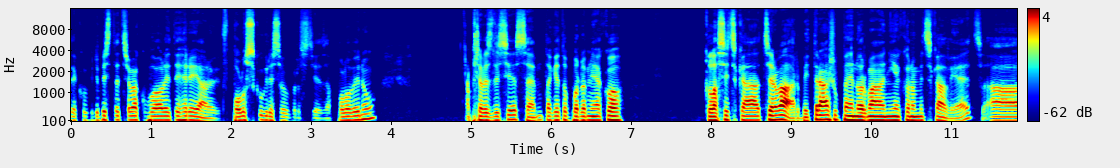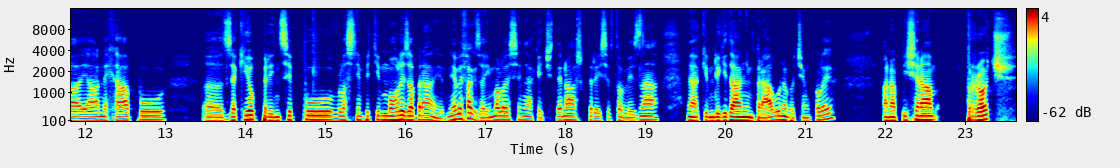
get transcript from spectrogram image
jako kdybyste třeba kupovali ty hry já nevím, v Polsku, kde jsou prostě za polovinu a převezli si je sem, tak je to podle mě jako klasická cenová arbitráž, úplně normální ekonomická věc a já nechápu, eh, z jakého principu vlastně by tím mohli zabránit. Mě by fakt zajímalo, jestli nějaký čtenář, který se v tom vyzná, v nějakým digitálním právu nebo čemkoliv, a napíše nám, proč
